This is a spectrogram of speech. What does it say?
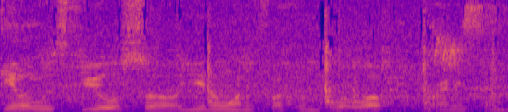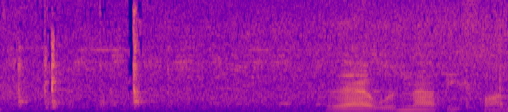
Dealing with fuel, so you don't want to fucking blow up or anything. That would not be fun.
